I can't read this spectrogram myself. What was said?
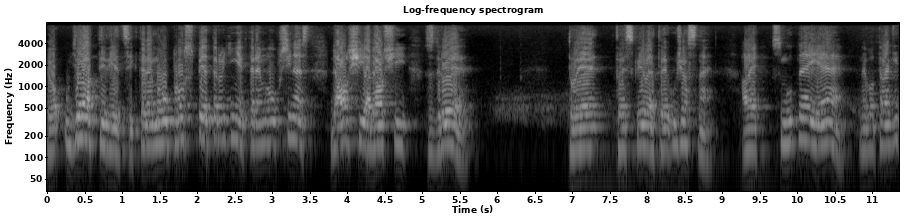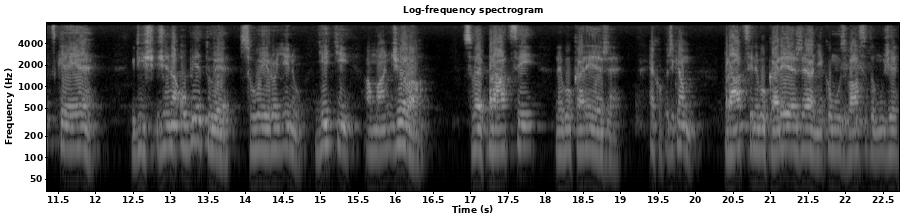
jo, udělat ty věci, které mohou prospět rodině, které mohou přinést další a další zdroje. To je, to je skvělé, to je úžasné. Ale smutné je, nebo tragické je, když žena obětuje svoji rodinu, děti a manžela, své práci nebo kariéře. Jako říkám, práci nebo kariéře a někomu z vás se to může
